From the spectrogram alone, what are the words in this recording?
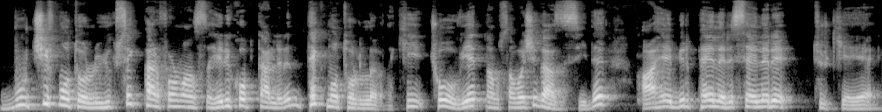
bu çift motorlu yüksek performanslı helikopterlerin tek motorlarını ki çoğu Vietnam Savaşı gazisiydi AH-1P'leri, S'leri Türkiye'ye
